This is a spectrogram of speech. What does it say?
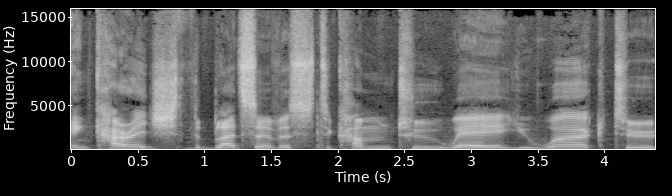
Encourage the blood service to come to where you work, to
